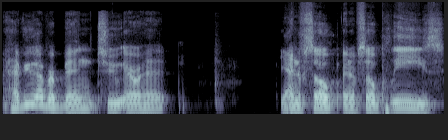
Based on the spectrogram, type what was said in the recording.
Have you ever been to Arrowhead? And if so, and if so, please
